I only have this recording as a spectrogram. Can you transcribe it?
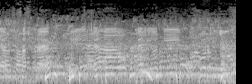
dan subscribe di channel Meliodi Burung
